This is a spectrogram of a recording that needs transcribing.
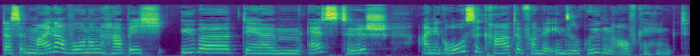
dass in meiner Wohnung habe ich über dem Esstisch eine große Karte von der Insel Rügen aufgehängt.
